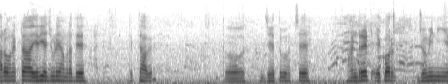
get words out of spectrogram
আরও অনেকটা এরিয়া জুড়ে আমরা দেখতে হবে। তো যেহেতু হচ্ছে হান্ড্রেড একর জমি নিয়ে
